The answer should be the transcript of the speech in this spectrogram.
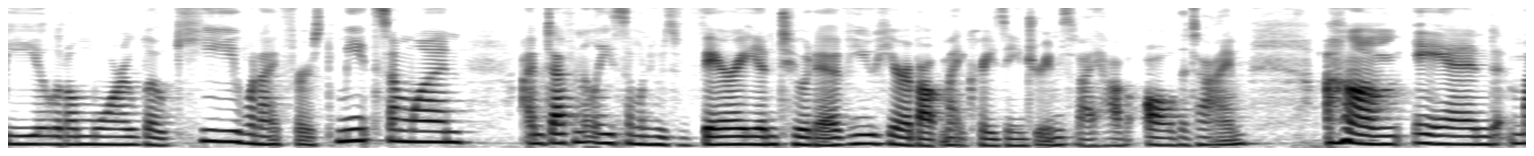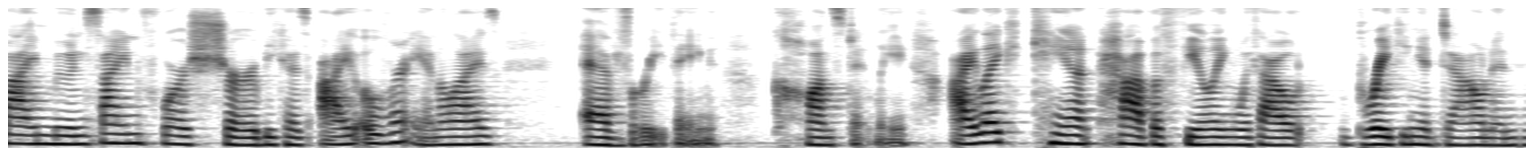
be a little more low key when I first meet someone. I'm definitely someone who's very intuitive. You hear about my crazy dreams that I have all the time. Um, and my moon sign for sure, because I overanalyze everything constantly. I like can't have a feeling without breaking it down and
